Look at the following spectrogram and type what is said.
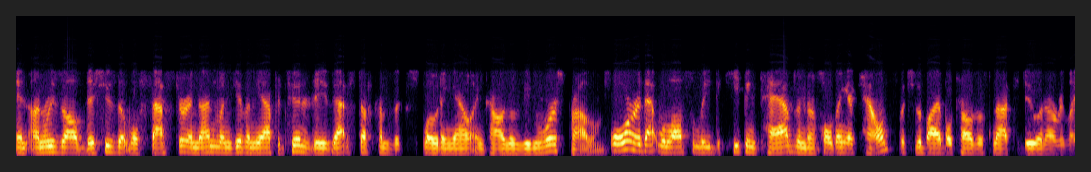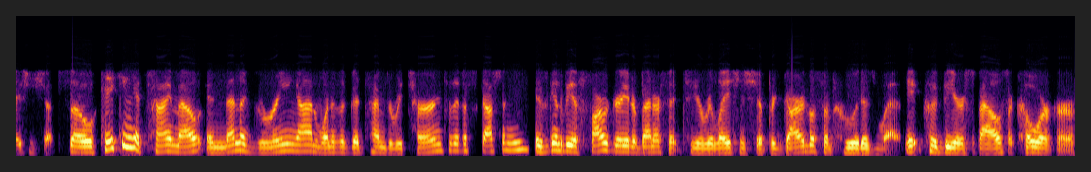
and unresolved issues that will fester. And then when given the opportunity, that stuff comes exploding out and causes even worse problems. Or that will also lead to keeping tabs and holding accounts, which the Bible tells us not to do in our relationships. So taking a time out and then agreeing on when is a good time to return to the discussion is going to be a far greater benefit to your relationship regardless of who it is with. It could be your spouse, a coworker, a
